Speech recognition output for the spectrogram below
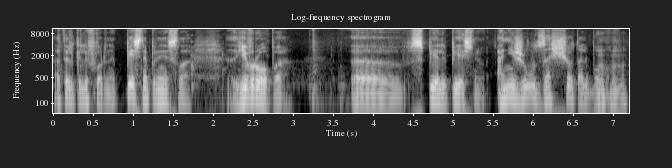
Отель Калифорния. Песня принесла. Европа. э, спели песню. Они живут за счет альбомов.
